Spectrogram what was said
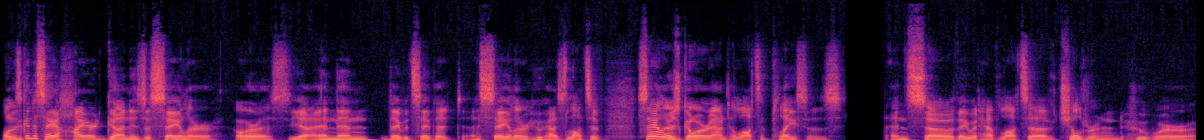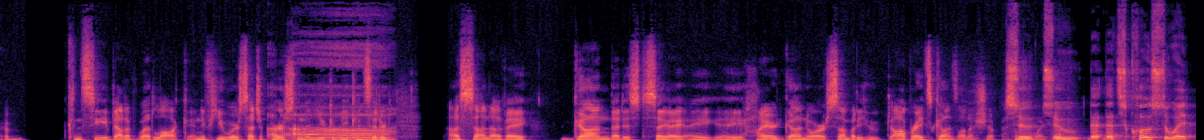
Well, I was going to say a hired gun is a sailor, or a, yeah, and then they would say that a sailor who has lots of sailors go around to lots of places, and so they would have lots of children who were conceived out of wedlock, and if you were such a person, then you could be considered Oh. A son of a gun, that is to say, a, a, a hired gun or somebody who operates guns on a ship. so like so that, that's close to what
